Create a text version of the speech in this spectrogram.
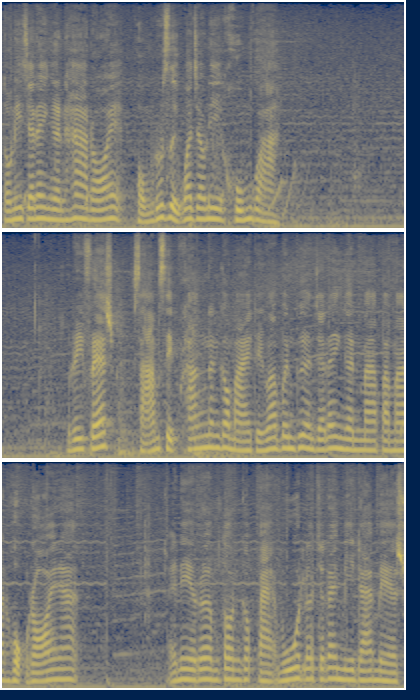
ตรงนี้จะได้เงิน 500 ผมรู้สึกว่าเจ้านี่คุ้มกว่า refresh 30 ครั้งนั่นก็หมายถึงว่าเพื่อนๆ จะได้เงินมาประมาณ 600 นะไอ้นี่เริ่มต้นก็แปะวูดแล้วจะได้มี damage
